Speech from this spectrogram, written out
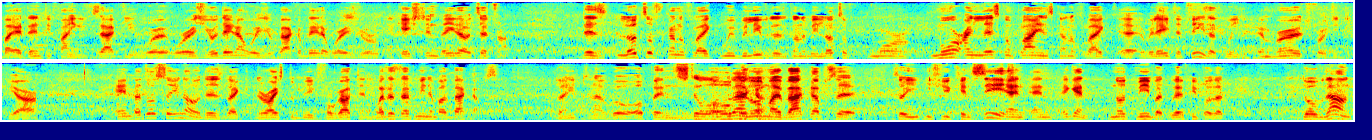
by identifying exactly where, where is your data, where is your backup data, where is your application data, etc there's lots of kind of like we believe there's going to be lots of more more and less compliance kind of like uh, related things that will emerge for GDPR. And but also you know there's like the right to be forgotten. What does that mean about backups? Do I need to now go open still open all my backups? Uh, so if you can see and and again not me but we have people that dove down.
